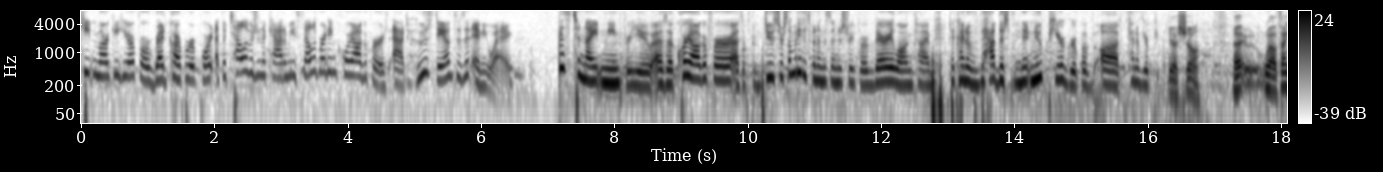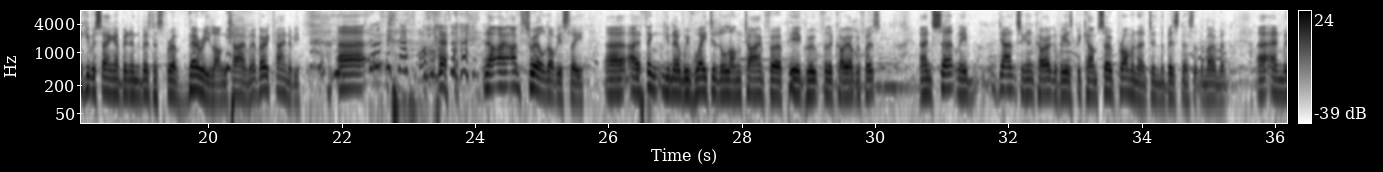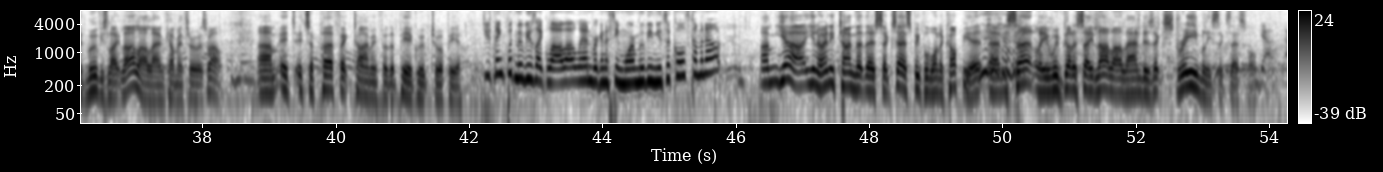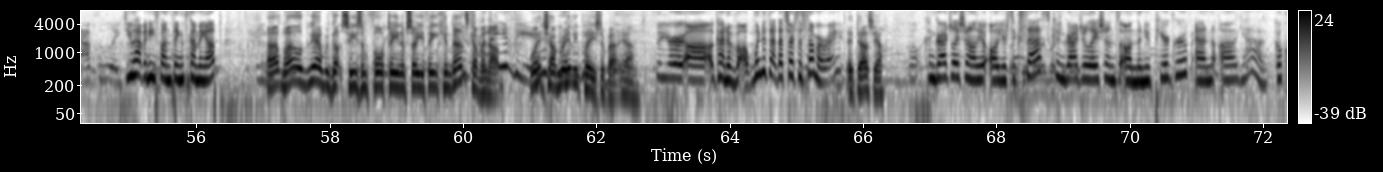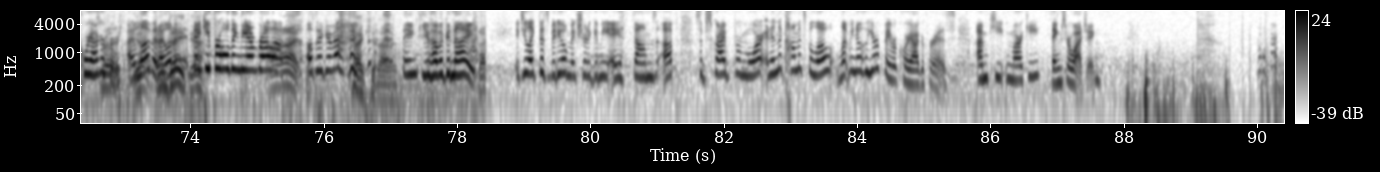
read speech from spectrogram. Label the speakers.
Speaker 1: Keetin Marchi here for a Red Carpet Report at the Television Academy celebrating choreographers at Whose Dance Is It Anyway? What does tonight mean for you as a choreographer, as a producer, somebody who's been in this industry for a very long time, to kind of have this new peer group of uh, kind of your peer?
Speaker 2: Yeah, sure. Uh, well, thank you for saying I've been in the business for a very long time. Uh, very kind of you.
Speaker 1: so successful.
Speaker 2: No, I, I'm thrilled, obviously. Uh, I think, you know, we've waited a long time for a peer group for the choreographers. And certainly, dancing and choreography has become so prominent in the business at the moment. Uh, and with movies like La La Land coming through as well, um, it, it's a perfect timing for the peer group to appear.
Speaker 1: Do you think with movies like La La Land, we're going to see more movie musicals coming out?
Speaker 2: Um, yeah, you know, any time that there's success, people want to copy it. And certainly, we've got to say La La Land is extremely successful.
Speaker 1: Yes, absolutely. Do you have any fun things coming up?
Speaker 2: Uh, well, yeah, we've got season 14 of So You Think You Can Dance coming up, which I'm really pleased about, yeah.
Speaker 1: So you're uh, kind of uh, when does that that starts this summer, right?
Speaker 2: It does, yeah.
Speaker 1: Congratulations on all your, all your
Speaker 2: Thank
Speaker 1: success.
Speaker 2: much
Speaker 1: Congratulations on the new peer group, and uh, yeah, go choreographers. I
Speaker 2: Yeah,
Speaker 1: love it. I love it.
Speaker 2: yeah.
Speaker 1: Thank you for holding the umbrella.
Speaker 2: Right.
Speaker 1: I'll take it back.
Speaker 2: Thank you, darling.
Speaker 1: Thank you. Have a good night. If you like this video, make sure to give me a thumbs up, subscribe for more, and in the comments below, let me know who your favorite choreographer is. I'm Keetin Marchi. Thanks for watching.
